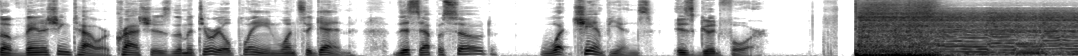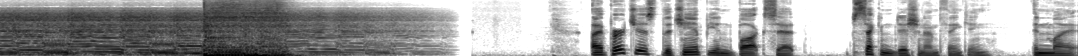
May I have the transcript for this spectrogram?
The Vanishing Tower crashes the material plane once again. This episode What Champions is Good For. I purchased the Champion box set, second edition, I'm thinking, in my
